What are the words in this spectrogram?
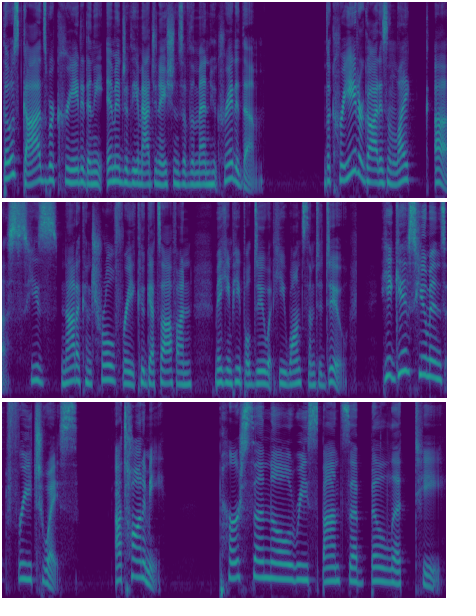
Those gods were created in the image of the imaginations of the men who created them. The creator God isn't like us. He's not a control freak who gets off on making people do what he wants them to do. He gives humans free choice, autonomy, personal responsibility.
